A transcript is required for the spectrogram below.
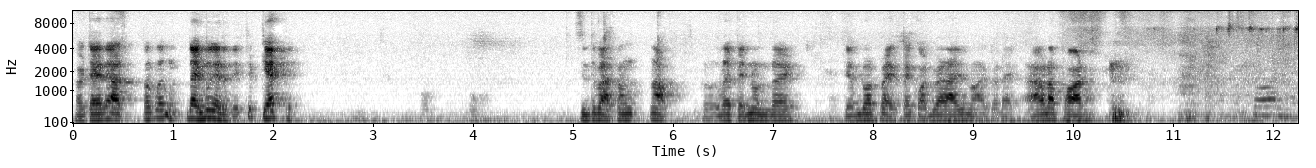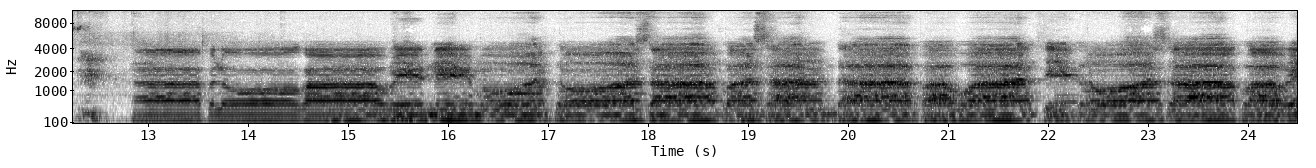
เข้าใจแล้วต้องได้มือเลยสิบเจ็ดสินตบาทต้องนอกเลยเป็นนุ่นเลย เตรียมรถไปไปก่อนเวลานิดหน่อยก็ได้ เอาละพราปโลกาเวเนโมตโตสัพพสันตาปวัตติโตสัพพเว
